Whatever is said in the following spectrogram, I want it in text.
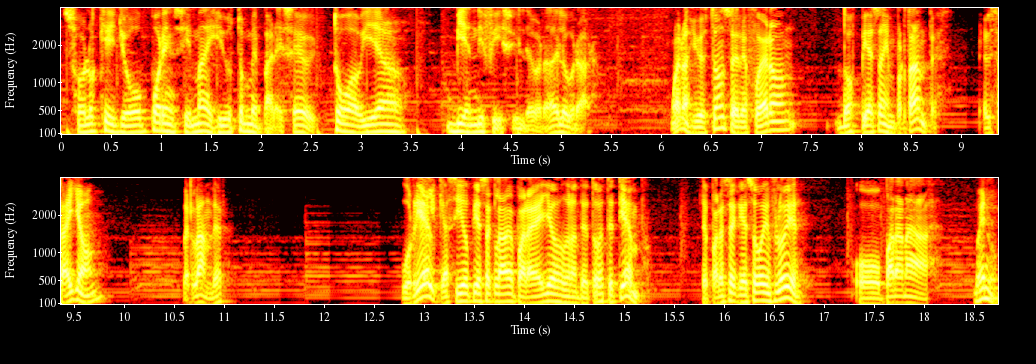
Solo que yo por encima de Houston me parece todavía bien difícil de verdad de lograr. Bueno, Houston se le fueron dos piezas importantes. El Cy Young, Verlander, Gurriel, que ha sido pieza clave para ellos durante todo este tiempo. ¿Te parece que eso va a influir? ¿O para nada? Bueno,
